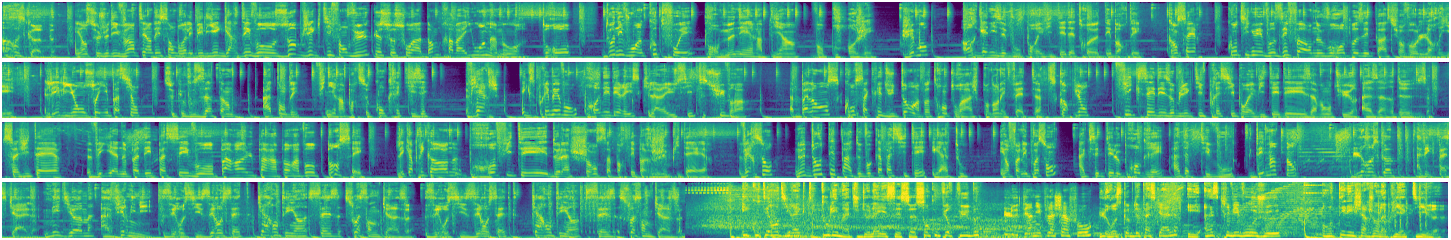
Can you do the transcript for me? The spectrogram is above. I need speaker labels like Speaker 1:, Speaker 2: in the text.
Speaker 1: Horoscope.
Speaker 2: Et en ce jeudi 21 décembre, les béliers, gardez vos objectifs en vue, que ce soit dans le travail ou en amour. Taureau, donnez-vous un coup de fouet pour mener à bien vos projets. Gémeaux, organisez-vous pour éviter d'être débordé. Cancer, continuez vos efforts, ne vous reposez pas sur vos lauriers. Les lions, soyez patients, ce que vous attendez finira par se concrétiser. Vierge, exprimez-vous, prenez des risques, la réussite suivra. Balance, consacrez du temps à votre entourage pendant les fêtes. Scorpion, fixez des objectifs précis pour éviter des aventures hasardeuses. Sagittaire, veillez à ne pas dépasser vos paroles par rapport à vos pensées. Les Capricornes, profitez de la chance apportée par Jupiter. Verseau, ne doutez pas de vos capacités et atouts. Et enfin les Poissons, acceptez le progrès, adaptez-vous dès maintenant.
Speaker 1: L'horoscope avec Pascal, médium à Firmini. 06 07 41 16 75. 06 07 41 16 75. Écoutez en direct tous les matchs de l'ASSE sans coupure pub, le dernier flash info, l'horoscope de Pascal et inscrivez-vous au jeu en téléchargeant l'appli active.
